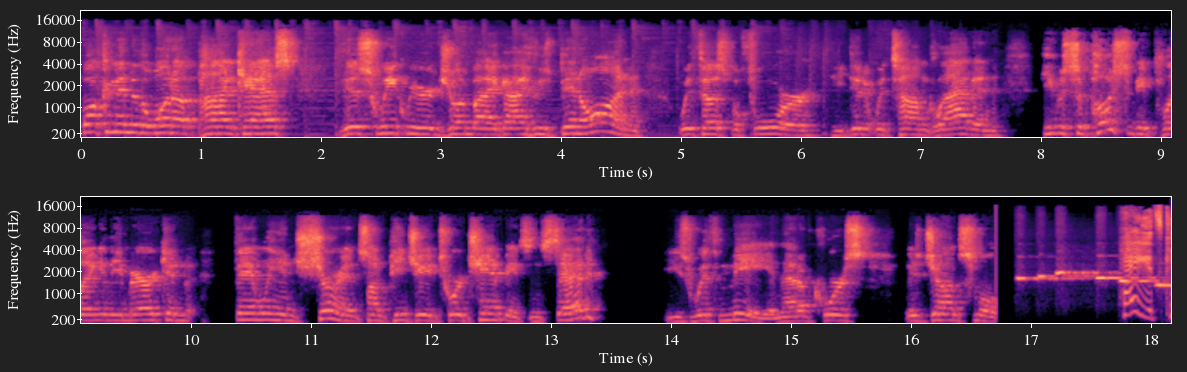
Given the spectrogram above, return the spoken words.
Welcome into the One Up podcast. This week we were joined by a guy who's been on with us before. He did it with Tom Glavine. He was supposed to be playing in the American Family Insurance on PGA Tour Champions. Instead, he's with me, and that, of course, is John Smoltz.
